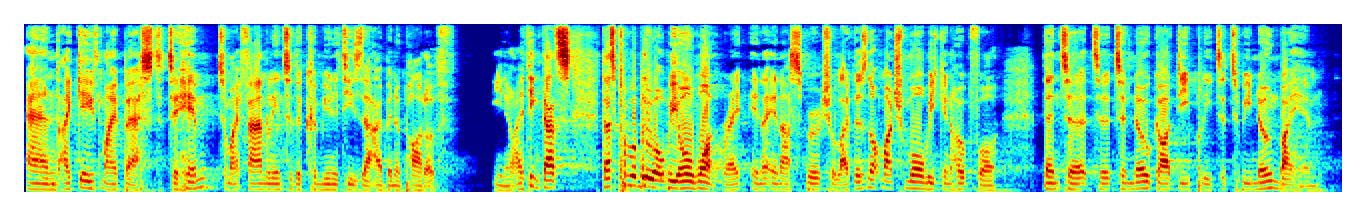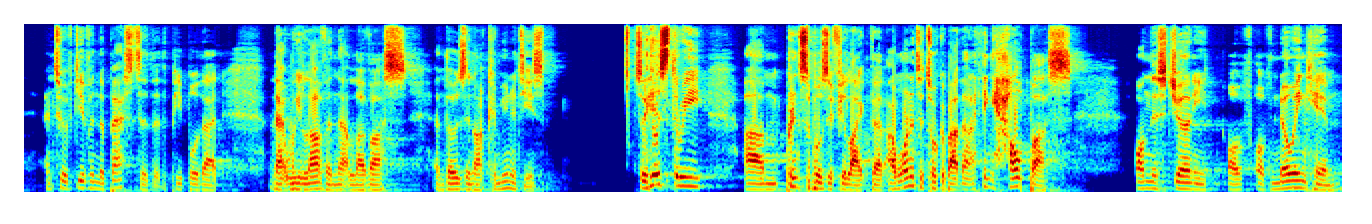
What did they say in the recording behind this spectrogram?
And I gave my best to Him, to my family, and to the communities that I've been a part of. You know, I think that's that's probably what we all want, right? In, in our spiritual life, there's not much more we can hope for than to to, to know God deeply, to, to be known by Him, and to have given the best to the, the people that that we love and that love us, and those in our communities. So here's three um, principles, if you like, that I wanted to talk about that I think help us on this journey of, of knowing Him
